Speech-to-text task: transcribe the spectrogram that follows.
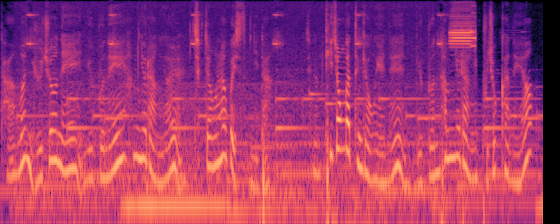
다음은 유존의 유분의 함유량을 측정을 하고 있습니다. 지금 T존 같은 경우에는 유분 함유량이 부족하네요.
